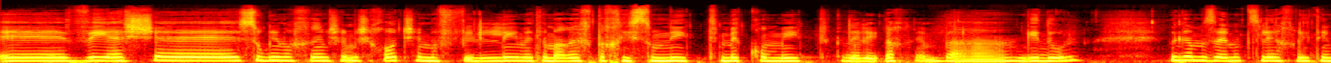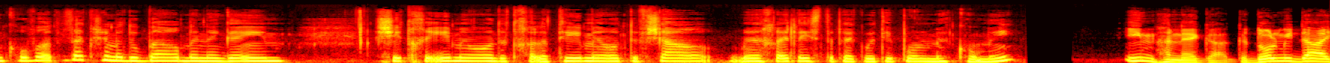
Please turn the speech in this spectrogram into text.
אה, ויש אה, סוגים אחרים של משחות שמפעילים את המערכת החיסונית מקומית כדי להילחם בגידול וגם זה מצליח לעיתים קרובות זה כשמדובר בנגעים שטחיים מאוד התחלתיים מאוד אפשר בהחלט להסתפק בטיפול מקומי. אם הנגע גדול מדי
